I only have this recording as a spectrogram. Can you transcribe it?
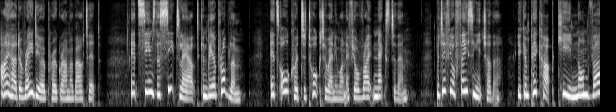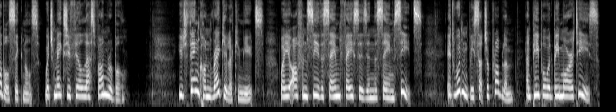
I heard a radio programme about it. It seems the seat layout can be a problem. It's awkward to talk to anyone if you're right next to them. But if you're facing each other, you can pick up key non-verbal signals, which makes you feel less vulnerable. You'd think on regular commutes, where you often see the same faces in the same seats, it wouldn't be such a problem and people would be more at ease.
